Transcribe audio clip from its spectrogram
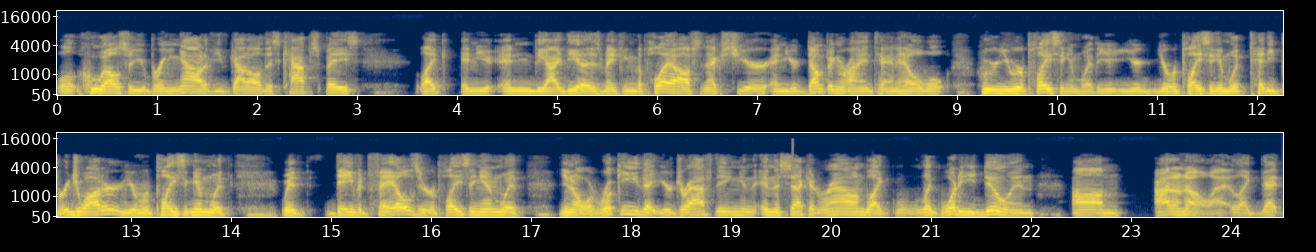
well, who else are you bringing out? If you've got all this cap space, like and you and the idea is making the playoffs next year and you're dumping Ryan Tannehill. Well, who are you replacing him with? You, you're you're replacing him with Teddy Bridgewater. You're replacing him with with David Fales. You're replacing him with you know a rookie that you're drafting in in the second round. Like like what are you doing? Um, I don't know. I like that.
